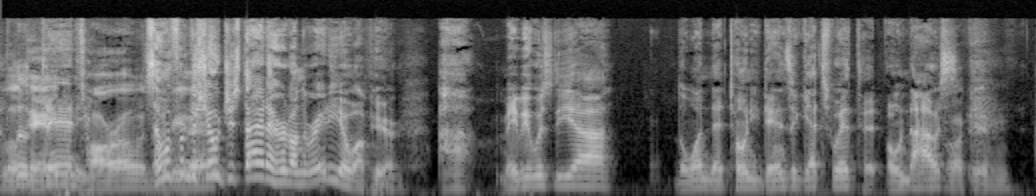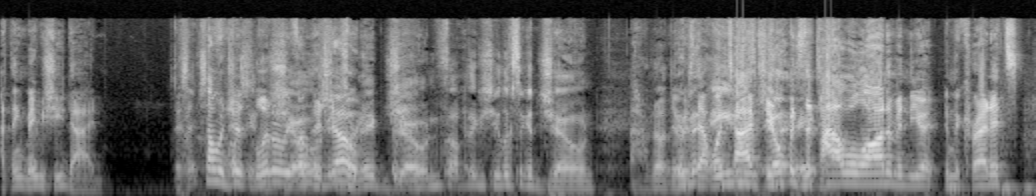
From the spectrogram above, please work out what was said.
little, Danny, Danny. Pintauro. Someone from the show just died. I heard on the radio up here. Uh, maybe it was the uh, the one that Tony Danza gets with that owned the house. Fucking I think maybe she died. They said someone just Fucking literally from Joan. the Is show. her name Joan something? She looks like a Joan. I don't know. There In was the that one time she in the opens the towel on him in the in the credits.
